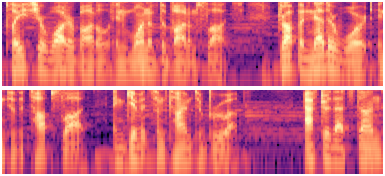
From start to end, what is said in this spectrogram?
place your water bottle in one of the bottom slots. Drop a nether wart into the top slot and give it some time to brew up. After that's done,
